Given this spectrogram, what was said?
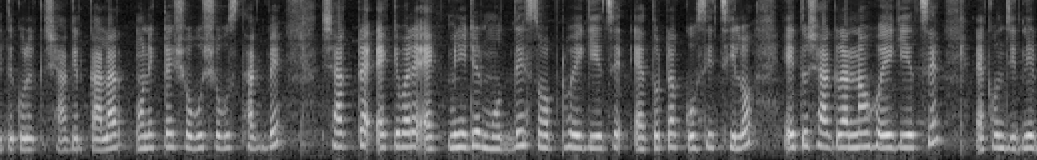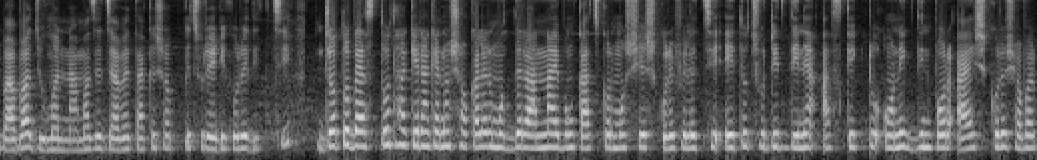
এতে করে শাকের কালার অনেকটাই সবুজ সবুজ থাকবে। শাকটা একেবারে এক মিনিটের মধ্যেই সফট হয়ে গিয়েছে, এতটা কষি ছিল, এই তো শাক রান্নাও হয়ে গিয়েছে। এখন জিদনির বাবা জুমার নামাজে যাবে, তাকে সব কিছু রেডি করে দিচ্ছি। যত ব্যস্ত থাকে না কেন, সকালের মধ্যে রান্না এবং কাজকর্ম শেষ করে ফেলেছি। এই তো ছুটির দিনে, আজকে একটু অনেক দিন পর আয়েস করে সবার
